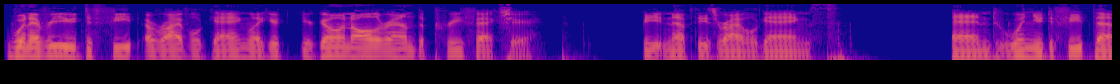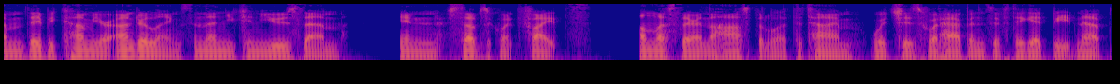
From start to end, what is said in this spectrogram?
whenever you defeat a rival gang, like you're you're going all around the prefecture, beating up these rival gangs, and when you defeat them, they become your underlings, and then you can use them in subsequent fights, unless they're in the hospital at the time, which is what happens if they get beaten up.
